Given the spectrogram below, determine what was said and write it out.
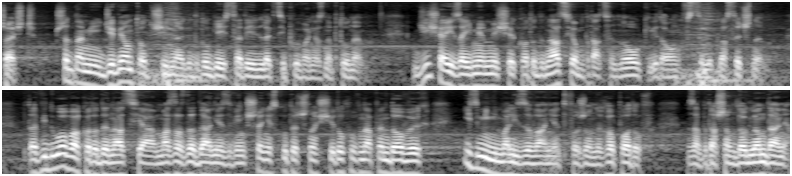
Cześć, przed nami dziewiąty odcinek drugiej serii lekcji pływania z Neptunem. Dzisiaj zajmiemy się koordynacją pracy nóg i rąk w stylu klasycznym. Prawidłowa koordynacja ma za zadanie zwiększenie skuteczności ruchów napędowych i zminimalizowanie tworzonych oporów. Zapraszam do oglądania.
